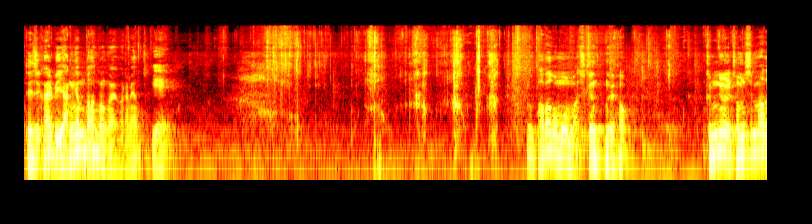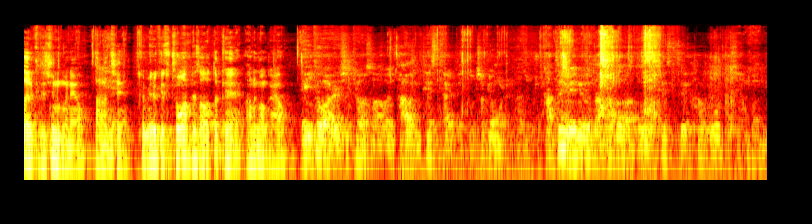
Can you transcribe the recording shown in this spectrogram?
돼지 갈비 양념도 한 건가요, 그러면? 예. 밥하고 먹으면 맛있겠는데요? 금요일 점심마다 이렇게 드시는 거네요, 다 같이. 예. 그럼 이렇게 해서 종합해서 어떻게 하는 건가요? 데이터화를 시켜서 다음 테스트할 때 또 적용을 하죠. 같은 메뉴다 하더라도 테스트하고 다시 한번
